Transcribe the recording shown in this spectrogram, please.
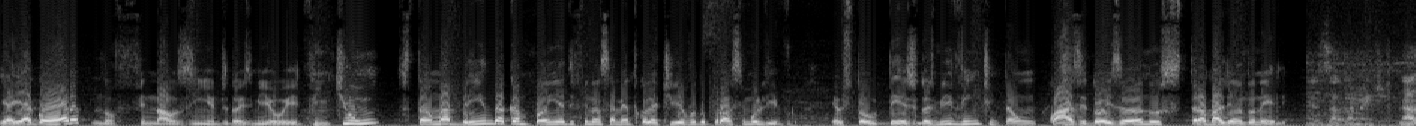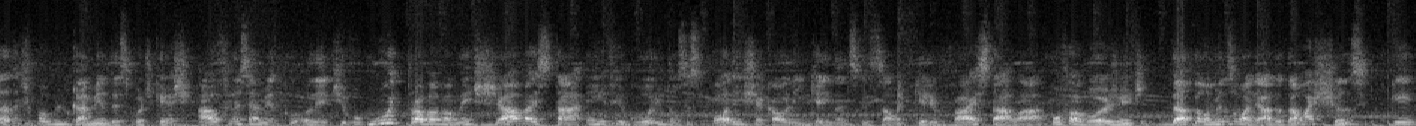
E aí agora, no finalzinho de 2021, estamos abrindo a campanha de financiamento coletivo do próximo livro. Eu estou desde 2020, então quase dois anos trabalhando nele. Exatamente. Na data de publicamento desse podcast, o financiamento coletivo muito provavelmente já vai estar em vigor, então vocês podem checar o link aí na descrição, que ele vai estar lá. Por favor, gente, dá pelo menos uma olhada, dá uma chance, porque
